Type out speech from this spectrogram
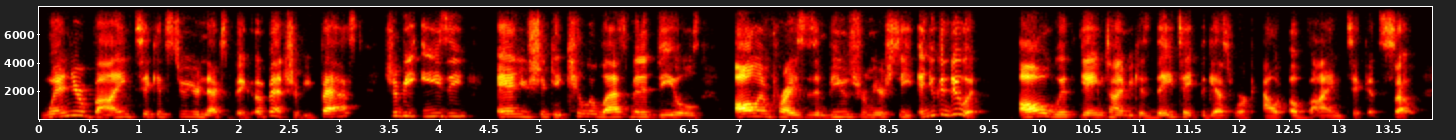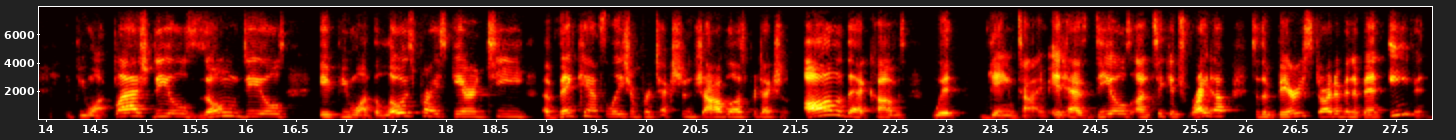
when you're buying tickets to your next big event. Should be fast, should be easy, and you should get killer last minute deals, all in prices and views from your seat. And you can do it all with game time because they take the guesswork out of buying tickets. So if you want flash deals, zone deals, if you want the lowest price guarantee, event cancellation protection, job loss protection, all of that comes with game time. It has deals on tickets right up to the very start of an event, even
